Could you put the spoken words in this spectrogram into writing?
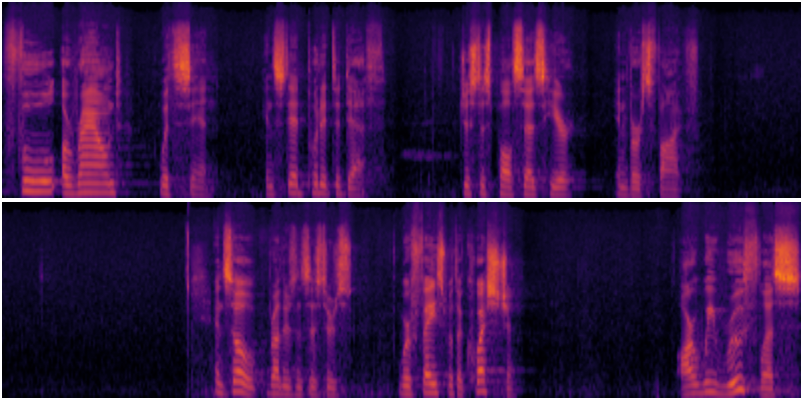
fool around with sin. Instead, put it to death, just as Paul says here in verse 5. And so, brothers and sisters, we're faced with a question Are we ruthless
